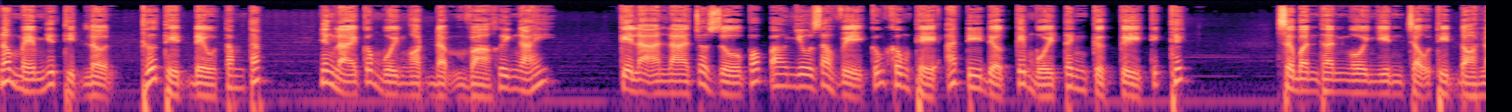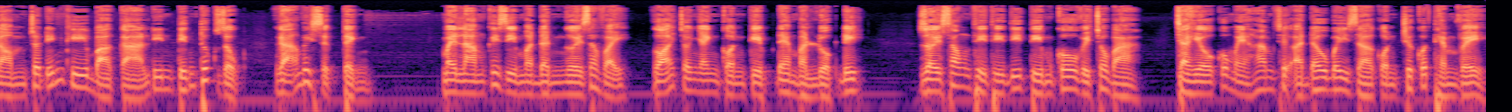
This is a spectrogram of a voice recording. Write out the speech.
Nó mềm như thịt lợn, thứ thịt đều tăm tắp, nhưng lại có mùi ngọt đậm và hơi ngái. Kỳ lạ là cho dù bóp bao nhiêu gia vị cũng không thể át đi được cái mùi tanh cực kỳ kích thích. Sự bần thần ngồi nhìn chậu thịt đỏ lòm cho đến khi bà cả lên tiếng thúc giục, gã mới sực tỉnh. Mày làm cái gì mà đần người ra vậy? Gói cho nhanh còn kịp đem mà luộc đi. Rồi xong thì thì đi tìm cô về cho bà. Chả hiểu cô mày ham chứ ở đâu bây giờ còn chưa có thèm về.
